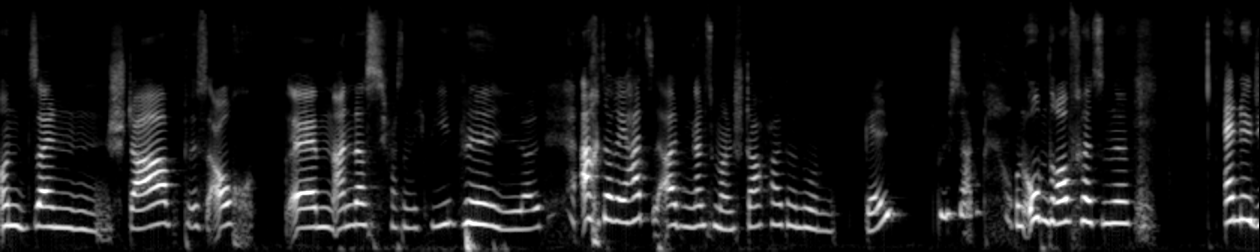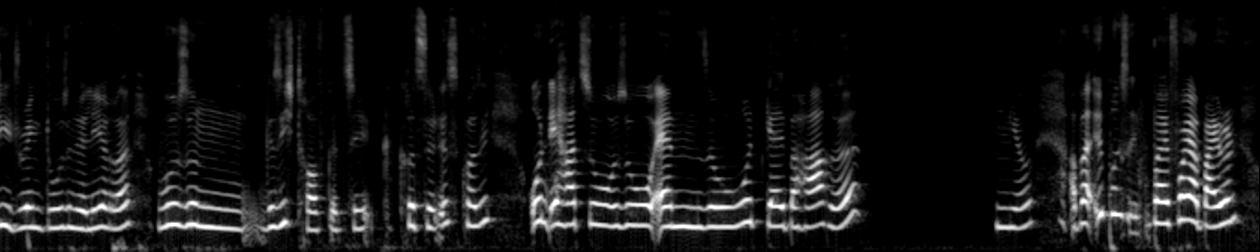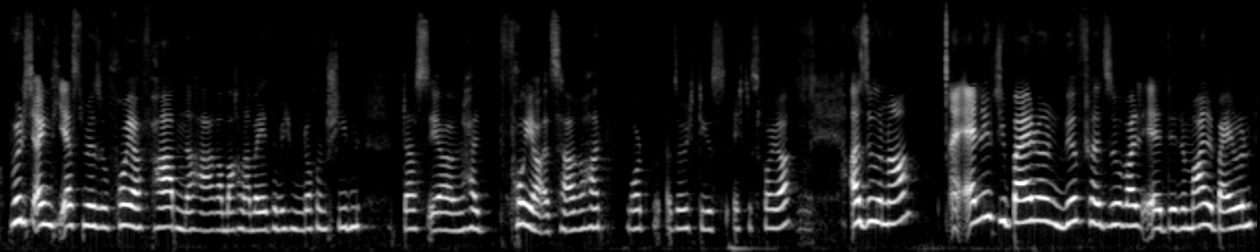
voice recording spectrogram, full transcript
Und sein Stab ist auch ähm, anders. Ich weiß noch nicht wie. Ach doch, er hat halt einen ganz normalen Stabhalter, nur gelb, würde ich sagen. Und oben drauf halt so eine Energy Drink Dose, eine leere, wo so ein Gesicht drauf gekritzelt ist, quasi. Und er hat so, so, ähm, so rot-gelbe Haare. Ja. Aber übrigens, bei Feuer Byron würde ich eigentlich erst mehr so feuerfarbene Haare machen, aber jetzt habe ich mir doch entschieden, dass er halt Feuer als Haare hat. Also richtiges, echtes Feuer. Also genau, Energy Byron wirft halt so, weil er der normale Byron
